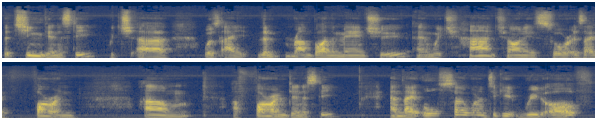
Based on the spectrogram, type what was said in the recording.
the Qing dynasty, which uh, was a the, run by the Manchu, and which Han Chinese saw as a foreign um, a foreign dynasty, and they also wanted to get rid of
